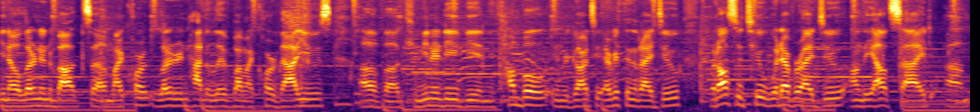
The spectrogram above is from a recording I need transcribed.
you know, learning about uh, my core, learning how to live by my core values of uh, community, being humble in regard to everything that I do, but also to whatever I do on the outside, um,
